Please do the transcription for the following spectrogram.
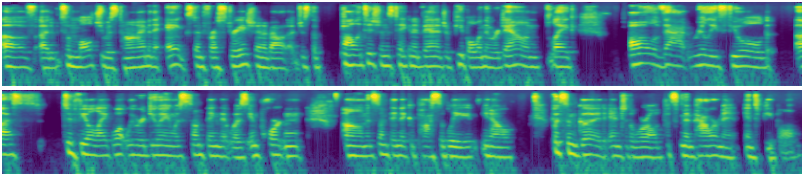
of a tumultuous time and the angst and frustration about just the politicians taking advantage of people when they were down like all of that really fueled us to feel like what we were doing was something that was important um, and something that could possibly, you know, put some good into the world, put some empowerment into people.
